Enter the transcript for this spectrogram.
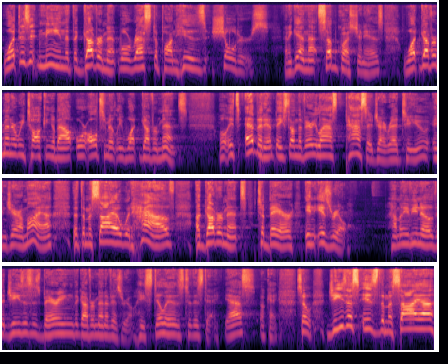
What does it mean that the government will rest upon his shoulders? And again, that sub question is what government are we talking about, or ultimately, what governments? Well, it's evident based on the very last passage I read to you in Jeremiah that the Messiah would have a government to bear in Israel. How many of you know that Jesus is bearing the government of Israel? He still is to this day. Yes? Okay. So Jesus is the Messiah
